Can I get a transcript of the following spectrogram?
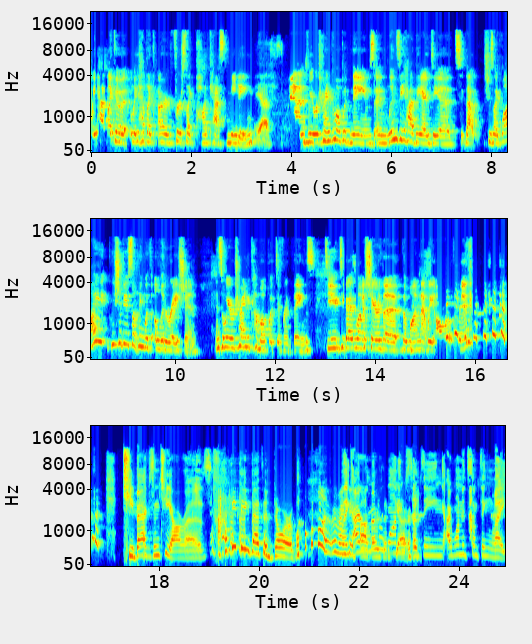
We had like a we had like our first like podcast meeting, Yes. and we were trying to come up with names. And Lindsay had the idea to, that she's like, "Well, I, we should do something with alliteration." And so we were trying to come up with different things. Do you do you guys want to share the the one that we all did? Tea bags and tiaras. I think that's adorable. it reminds like me of I remember and wanting tiaras. something I wanted something like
